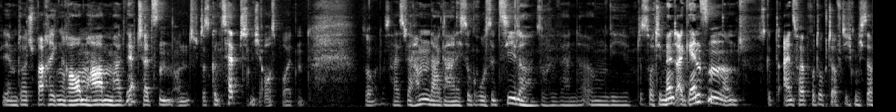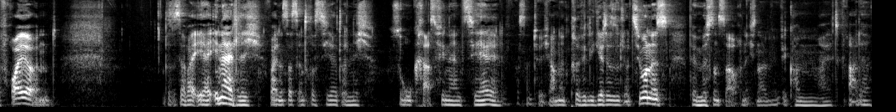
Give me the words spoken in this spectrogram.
wir im deutschsprachigen Raum haben, halt wertschätzen und das Konzept nicht ausbeuten. So, das heißt, wir haben da gar nicht so große Ziele. So, wir werden da irgendwie das Sortiment ergänzen und es gibt ein, zwei Produkte, auf die ich mich sehr freue und das ist aber eher inhaltlich, weil uns das interessiert und nicht so krass finanziell, was natürlich auch eine privilegierte Situation ist. Wir müssen es auch nicht. Ne? Wir kommen halt gerade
